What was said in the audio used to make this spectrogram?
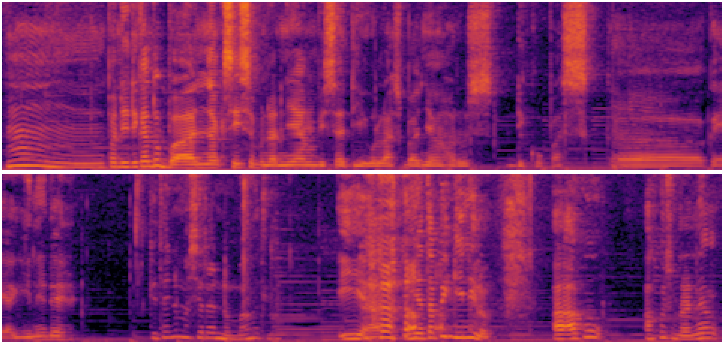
Hmm, pendidikan tuh banyak sih sebenarnya yang bisa diulas banyak yang harus dikupas Eh, kayak gini deh. Kita ini masih random banget loh. Iya iya tapi gini loh. Aku aku sebenarnya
